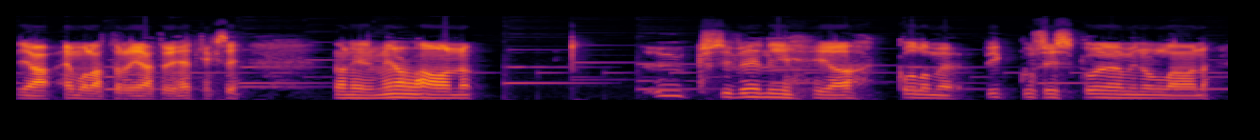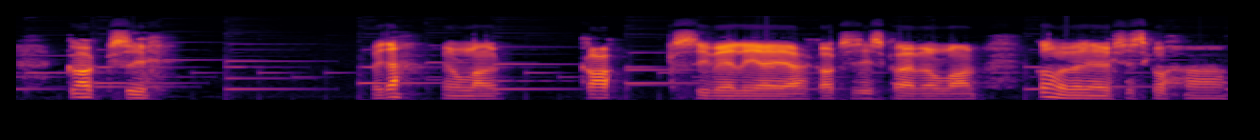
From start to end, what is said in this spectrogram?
Ja emulaattori jäätyi hetkeksi. No niin, minulla on yksi veli ja kolme pikkusiskoa ja minulla on kaksi... Mitä? Minulla on kaksi veliä ja kaksi siskoa ja kolme veliä yksi sisko. Ah.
